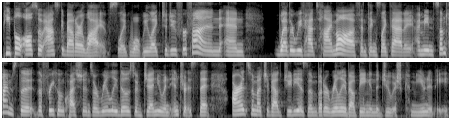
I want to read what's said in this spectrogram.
People also ask about our lives, like what we like to do for fun. And whether we've had time off and things like that. I, I, mean, sometimes the the frequent questions are really those of genuine interest that aren't so much about Judaism, but are really about being in the Jewish community,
